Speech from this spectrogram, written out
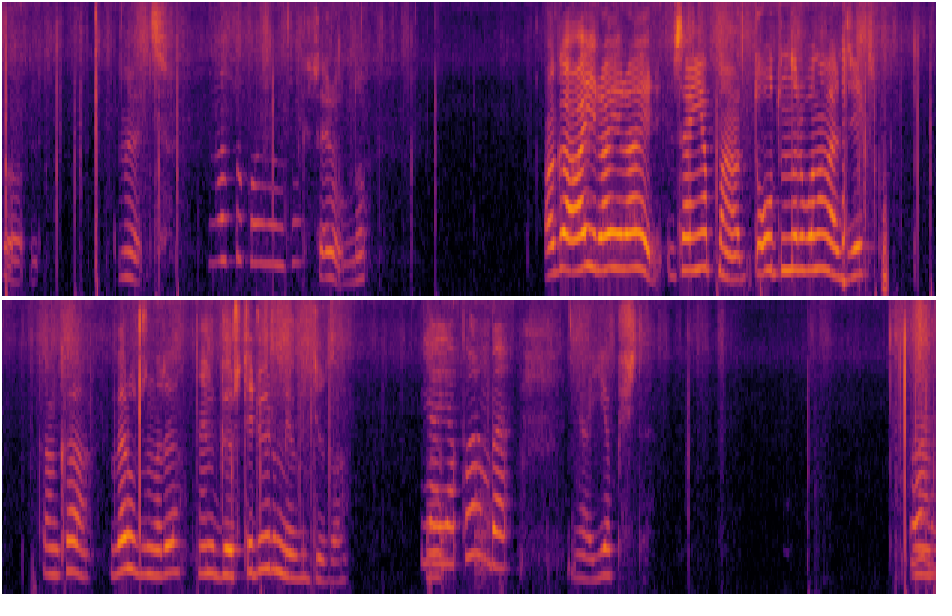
Şöyle. Evet. Nasıl koyulacak? Güzel oldu. Aga hayır hayır hayır. Sen yapma. Odunları bana ver direkt. Kanka ver odunları. Hem gösteriyorum ya videoda. Ya yaparım ben. Ya yap işte. Ben Hı.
